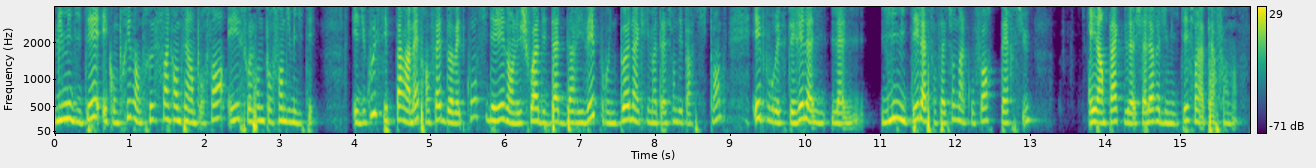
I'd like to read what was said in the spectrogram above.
l'humidité est comprise entre 51% et 60% d'humidité. Et du coup, ces paramètres en fait doivent être considérés dans les choix des dates d'arrivée pour une bonne acclimatation des participantes et pour espérer la limiter la sensation d'inconfort perçue et l'impact de la chaleur et de l'humidité sur la performance.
